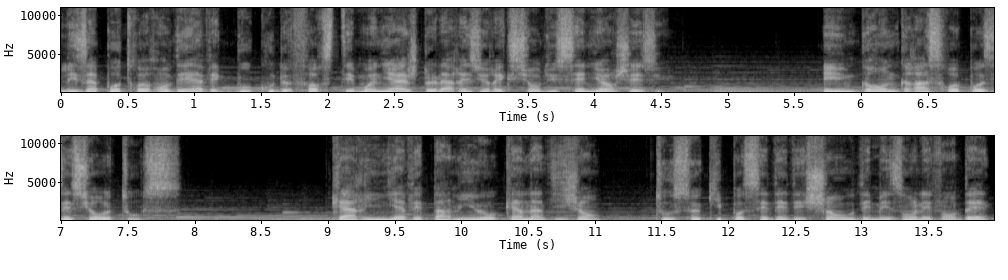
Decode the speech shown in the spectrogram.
Les apôtres rendaient avec beaucoup de force témoignage de la résurrection du Seigneur Jésus. Et une grande grâce reposait sur eux tous. Car il n'y avait parmi eux aucun indigent, tous ceux qui possédaient des champs ou des maisons les vendaient,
